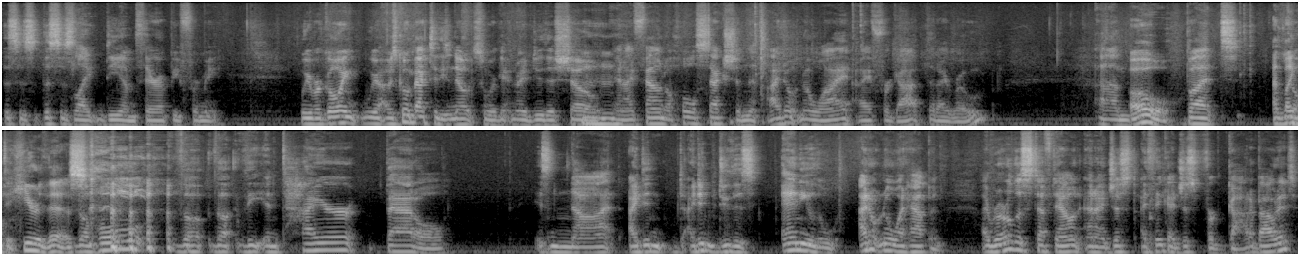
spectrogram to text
this is this is like DM therapy for me. We were going. We, I was going back to these notes when we are getting ready to do this show, Mhm. and I found a whole section that I don't know why I forgot that I wrote. Um, Oh, but I'd like The- to hear this. the whole the, the the entire battle is not i didn't i didn't do this any of the i don't know what happened i wrote all this stuff down and i just i think i just forgot about it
